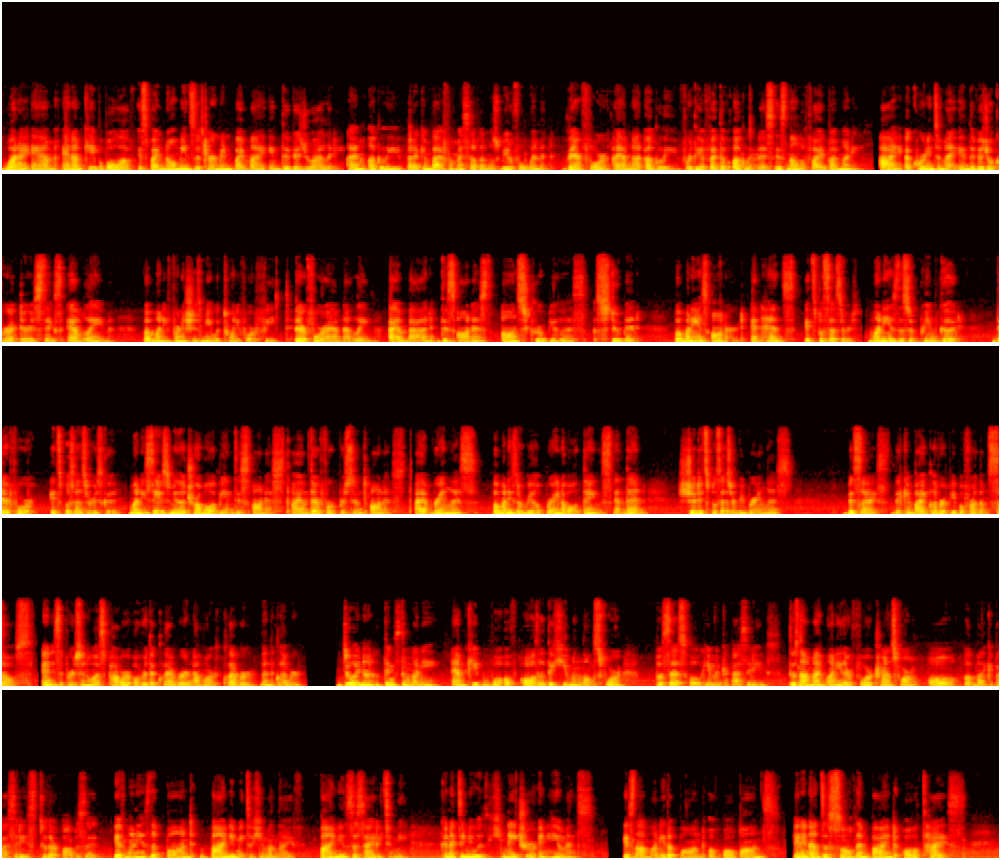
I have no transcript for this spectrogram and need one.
What I am and I'm capable of is by no means determined by my individuality. I am ugly, but I can buy for myself the most beautiful women. Therefore, I am not ugly, for the effect of ugliness is nullified by money. I, according to my individual characteristics, am lame, but money furnishes me with 24 feet. Therefore, I am not lame. I am bad, dishonest, unscrupulous, stupid, but money is honored, and hence its possessors. Money is the supreme good, therefore its possessor is good. Money saves me the trouble of being dishonest. I am therefore presumed honest. I am brainless, but money is the real brain of all things, and then, should its possessor be brainless? Besides, they can buy clever people for themselves. And is a person who has power over the clever not more clever than the clever? Do I not who thanks to money am capable of all that the human longs for possess all human capacities? Does not my money therefore transform all of my capacities to their opposite? If money is the bond binding me to human life, binding society to me, connecting me with nature and humans, is not money the bond of all bonds? Can it not dissolve and bind all ties?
